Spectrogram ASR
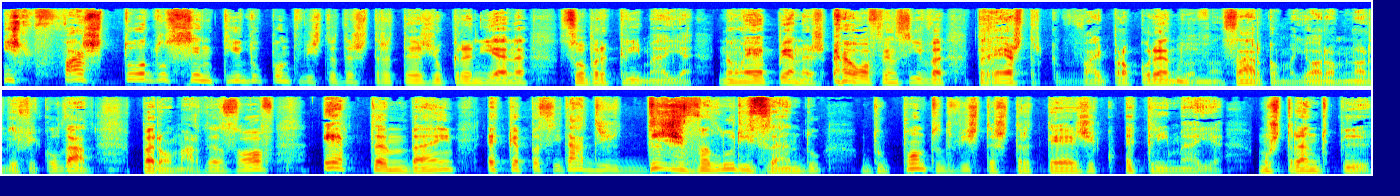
isto faz todo o sentido do ponto de vista da estratégia ucraniana sobre a Crimeia. Não é apenas a ofensiva terrestre que vai procurando uhum. avançar com maior ou menor dificuldade para o Mar de Azov, é também a capacidade de ir desvalorizando do ponto de vista estratégico a Crimeia, mostrando que,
